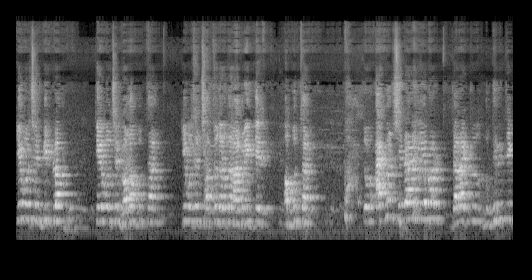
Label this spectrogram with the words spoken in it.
কেউ বলছেন বিপ্লব? কেউ বলছেন গণ অভ্যুত্থান কেউ বলছেন ছাত্র জনতা নাগরিকদের অভ্যুত্থান? তো এখন সেটা নিয়ে আবার যারা একটু বুদ্ধিভিত্তিক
